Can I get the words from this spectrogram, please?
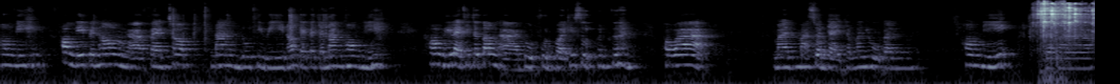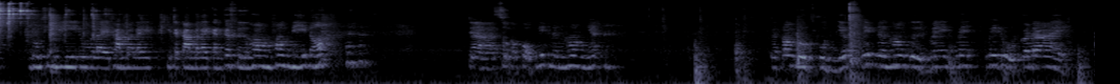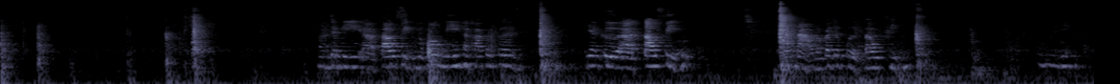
ห้ องนี้ ห้องนี้เป็นห้องแฟนชอบนั่งดูทีวีเนาะแกก็จะนั่งห้องนี้ ห้องนี้แหละที่จะต้องอดูดฝุ่นบ่อยที่สุดเพื่อนๆ เพราะว่ามามาส่วนใหญ่จะมาอยู่กันห้องนี้จะมาดูทีวีดูอะไรทำอะไรกิจกรรมอะไรกันก็คือห้องห้องนี้เนาะจะสกปรกนิดนึงห้องเนี้ยจะต้องดูดฝุ่นเยอะนิดนึงห้องอื่นไม่ไม่ไม่ดูดก็ได้ มันจะมีเตาฝิ่งอยู่ห้องนี้นะคะเพื่อนๆเนี่ยคือเตาฝิ่งหน้าหนาวเราก็จะเปิดเตาฝิ่งอัน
